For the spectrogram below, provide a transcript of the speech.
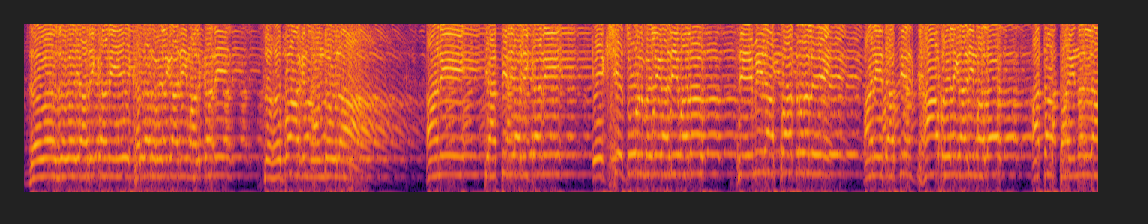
जवळजवळ या ठिकाणी एक हजार बैलगाडी मालकाने सहभाग नोंदवला. आणि त्यातील या ठिकाणी एकशे दोन बैलगाडी मालक सेमीला पात्र झाले आणि त्यातील दहा बैलगाडी मालक आता फायनलला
